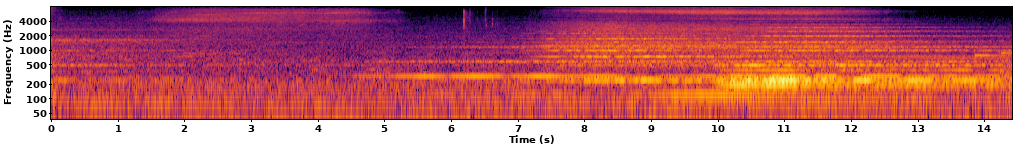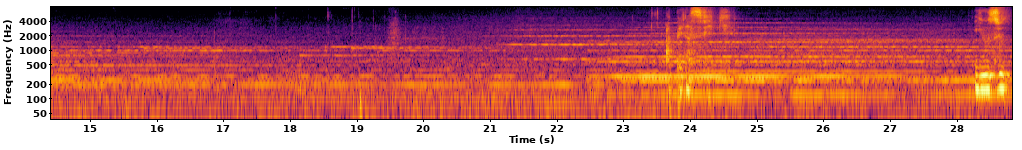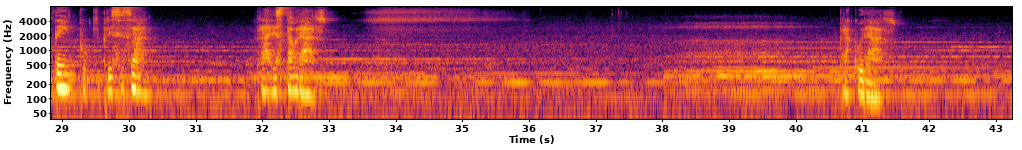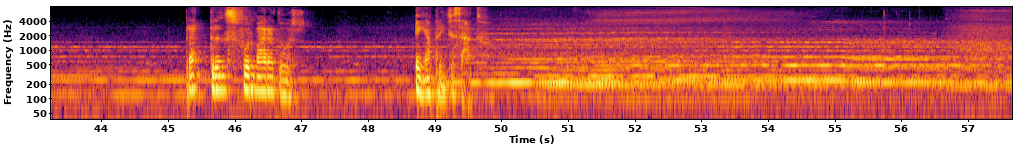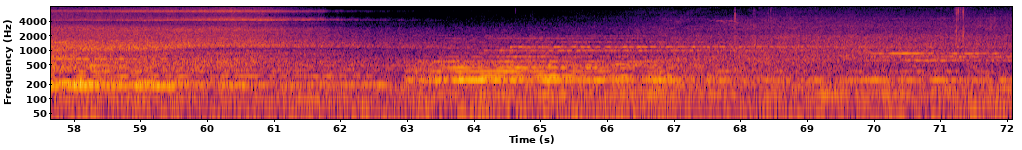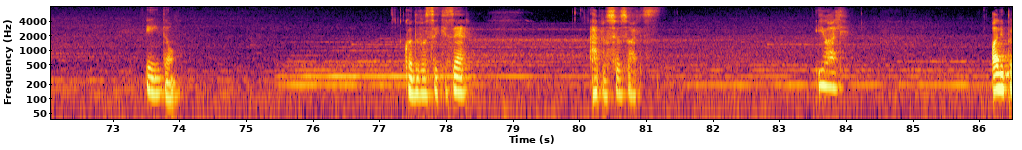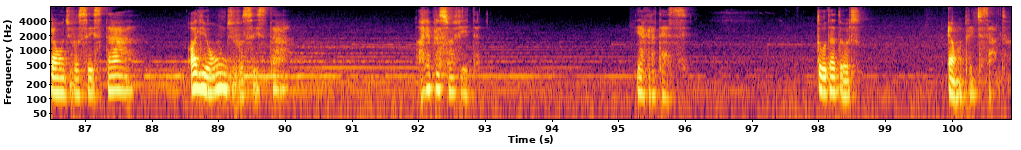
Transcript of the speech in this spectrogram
E use o tempo que precisar para restaurar. Para curar. Para transformar a dor em aprendizado. Então, quando você quiser, abra os seus olhos e olhe. Olhe para onde você está, olhe onde você está. Olhe para a sua vida e agradece. Toda dor é um aprendizado.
